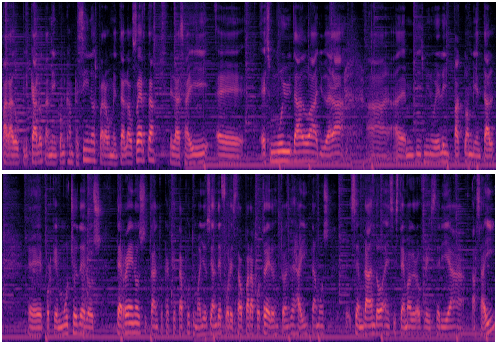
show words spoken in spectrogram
para duplicarlo también con campesinos, para aumentar la oferta. El azaí eh, es muy dado a ayudar a, disminuir el impacto ambiental, eh, porque muchos de los terrenos, tanto Caquetá, Putumayo, se han deforestado para potreros. Entonces ahí estamos eh, sembrando en sistema agroforestería azaí.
